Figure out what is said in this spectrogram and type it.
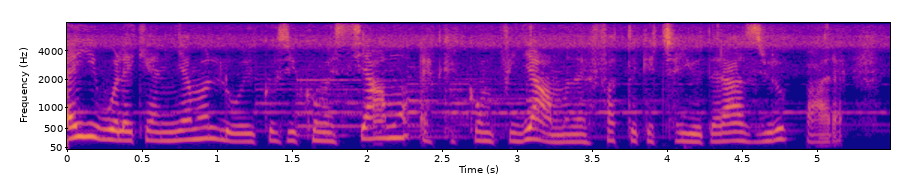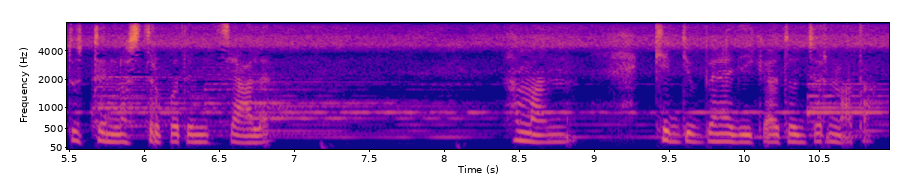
Egli vuole che andiamo a Lui così come siamo e che confidiamo nel fatto che ci aiuterà a sviluppare tutto il nostro potenziale. Amen. Che Dio benedica la tua giornata.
